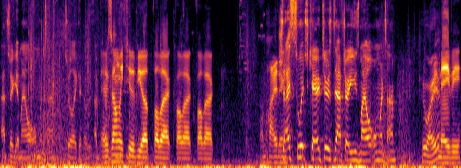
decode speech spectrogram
after I get my ult one more time. I feel like I, I, There's only two of you up. Fall back, fall back, fall back. I'm hiding. Should I switch characters after I use my ult one more time? Who are you? Maybe.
